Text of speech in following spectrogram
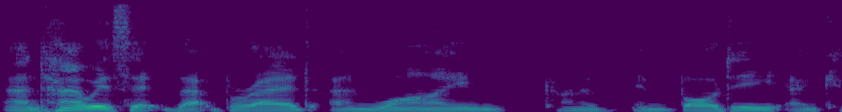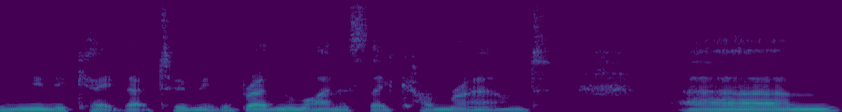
And how is it that bread and wine kind of embody and communicate that to me, the bread and the wine as they come round. Um,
